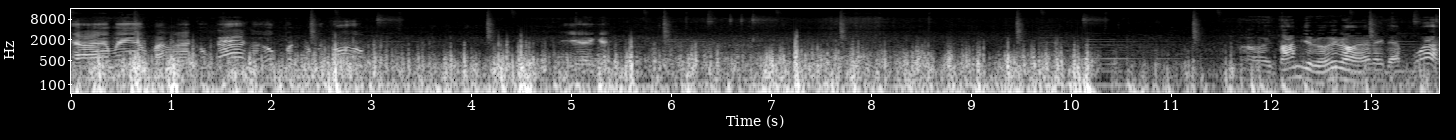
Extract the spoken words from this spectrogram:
Xa mấy bạn câu cá, người úc mình không biết có không? Đi về kìa. Rồi, tám giờ rưỡi rồi, ở đây đẹp quá.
